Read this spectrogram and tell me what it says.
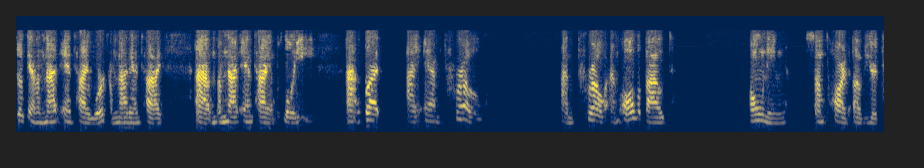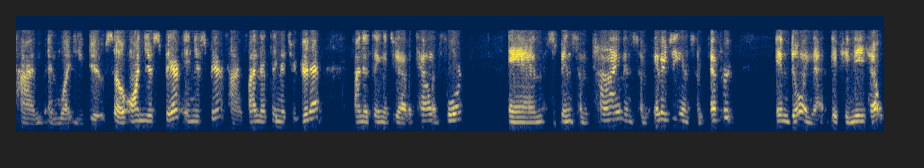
So again, I'm not anti-work, I'm not anti, um, I'm not anti-employee, uh, but I am pro. I'm pro. I'm all about owning some part of your time and what you do. So on your spare in your spare time, find that thing that you're good at, find that thing that you have a talent for, and spend some time and some energy and some effort in doing that. If you need help,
